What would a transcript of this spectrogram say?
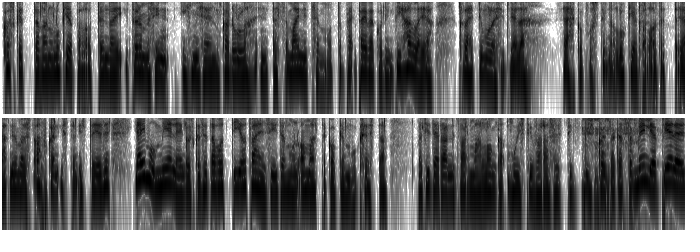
koskettavan lukijapalautteen tai törmäsin ihmisen kadulla, en tässä mainitse, mutta päiväkodin pihalla ja lähetti mulle sitten vielä sähköpostina lukijapalautetta ja nimenomaan Afganistanista. Ja se jäi mun mieleen, koska se tavoitti jotain siitä mun omasta kokemuksesta. Mä siteraan nyt varmaan lonka muistivaraisesti vihkoin takasta meille pieleen,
